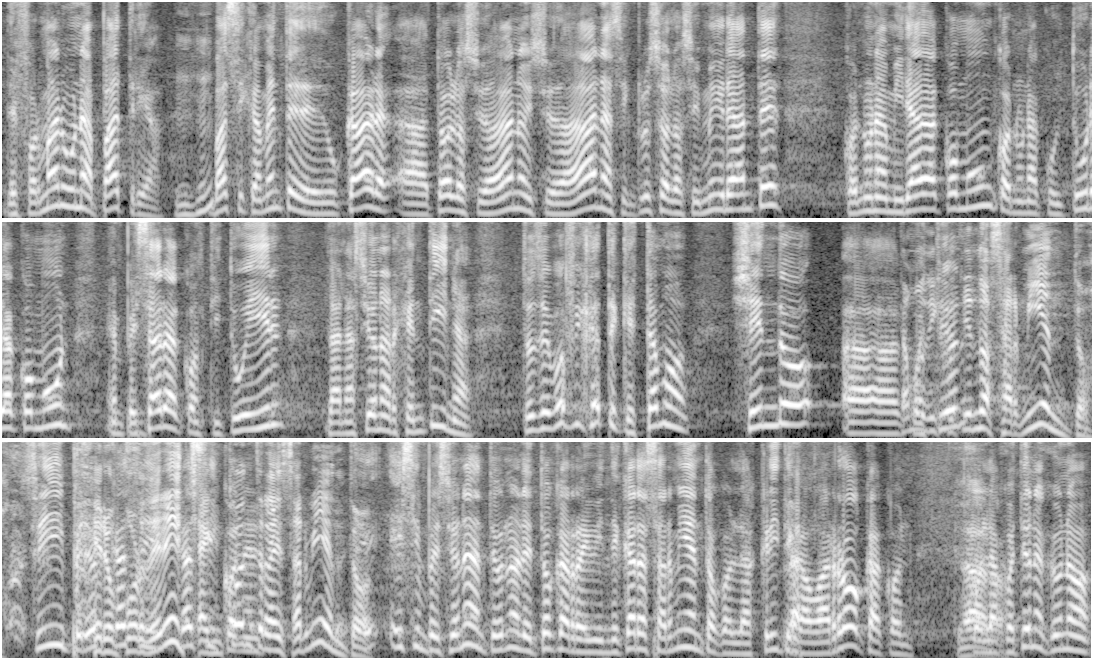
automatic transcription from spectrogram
de formar una patria, básicamente de educar a todos los ciudadanos y ciudadanas, incluso a los inmigrantes, con una mirada común, con una cultura común, empezar a constituir la nación argentina. Entonces vos fíjate que estamos yendo Estamos discutiendo a Sarmiento. Sí, pero, por derecha, en contra de Sarmiento. Es, impresionante. Uno le toca reivindicar a Sarmiento con las críticas barrocas, con, las cuestiones que uno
